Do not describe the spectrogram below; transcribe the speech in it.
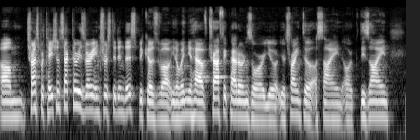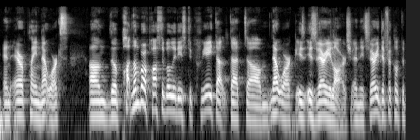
Um, transportation sector is very interested in this because uh, you know when you have traffic patterns or you're, you're trying to assign or design an airplane networks, um, the number of possibilities to create that that um, network is, is very large, and it's very difficult to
